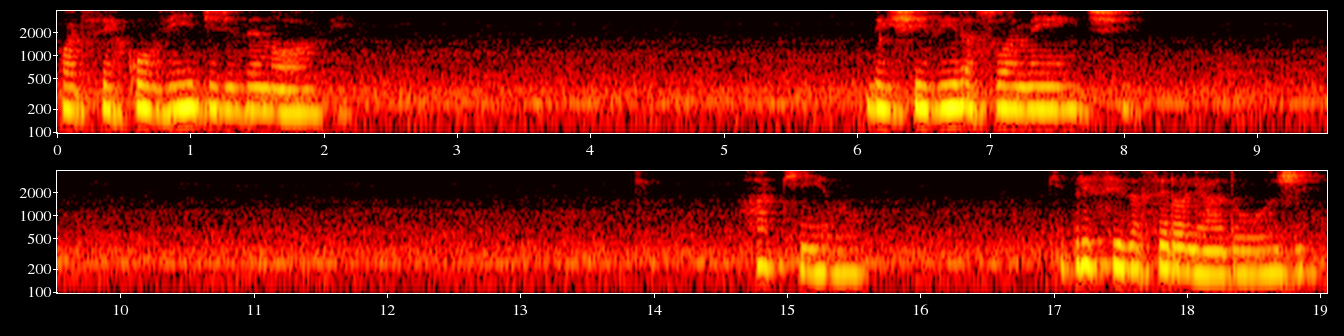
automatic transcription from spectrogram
pode ser Covid-19. Deixe vir a sua mente. Aquilo que precisa ser olhado hoje.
